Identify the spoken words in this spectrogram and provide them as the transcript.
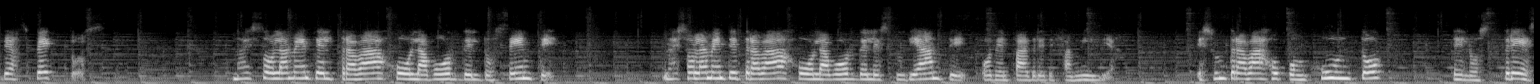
de aspectos. No es solamente el trabajo o labor del docente, no es solamente trabajo o labor del estudiante o del padre de familia. Es un trabajo conjunto de los tres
